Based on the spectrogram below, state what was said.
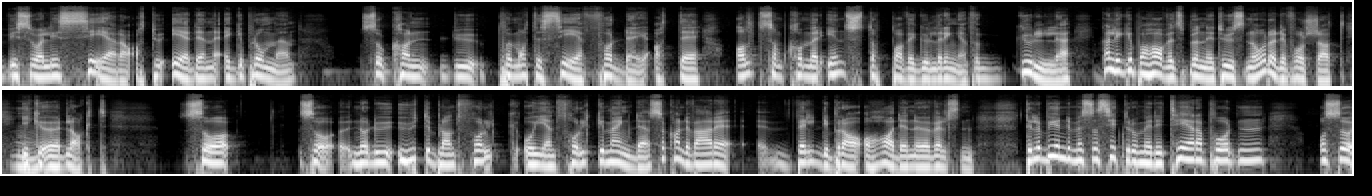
visualiserer at du er denne eggeplommen, så kan du på en måte se for deg at det alt som kommer inn, stopper ved gullringen. For gullet kan ligge på havets bunn i tusen år, og det er fortsatt ikke ødelagt. Så, så, når du er ute blant folk og i en folkemengde, så kan det være eh, veldig bra å ha den øvelsen. Til å begynne med så sitter du og mediterer på den. Og så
